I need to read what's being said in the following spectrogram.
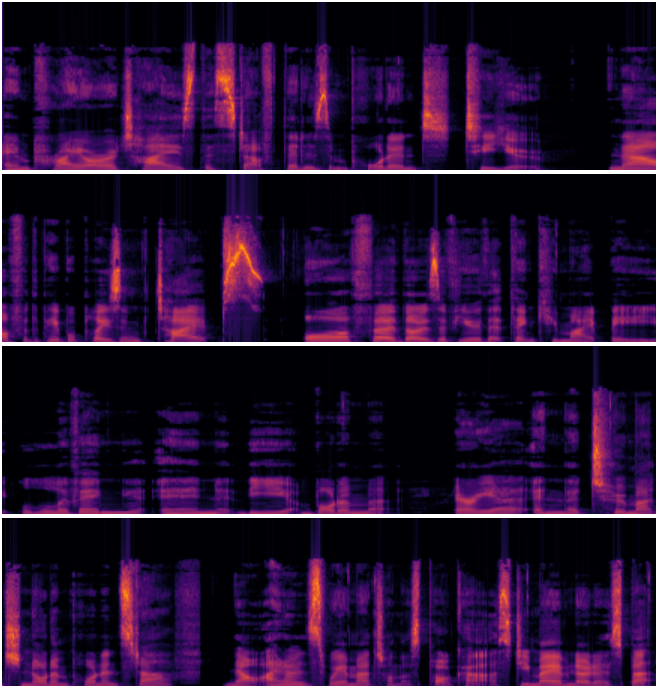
and prioritize the stuff that is important to you. Now, for the people pleasing types, or for those of you that think you might be living in the bottom area in the too much not important stuff. Now, I don't swear much on this podcast, you may have noticed, but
